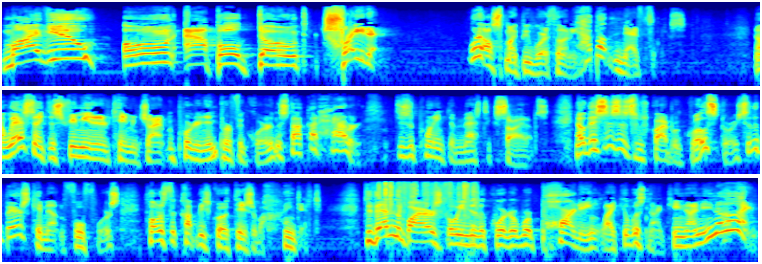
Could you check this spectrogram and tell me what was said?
My view, own Apple, don't trade it. What else might be worth owning? How about Netflix? Now, last night, the streaming and entertainment giant reported an imperfect quarter, and the stock got hammered, disappointing domestic signups. Now, this is a subscriber growth story, so the bears came out in full force, told us the company's growth days are behind it. To them, the buyers going into the quarter were partying like it was 1999.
